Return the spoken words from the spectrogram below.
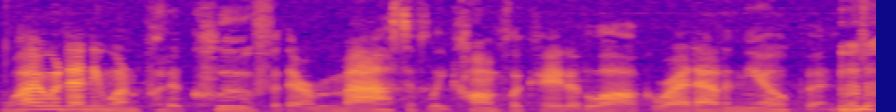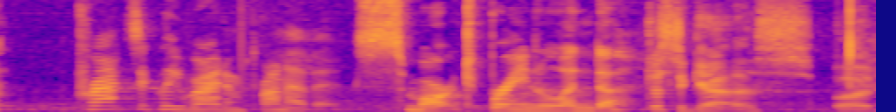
Why would anyone put a clue for their massively complicated lock right out in the open? Practically right in front of it. Smart brain, Linda. Just a guess, but.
